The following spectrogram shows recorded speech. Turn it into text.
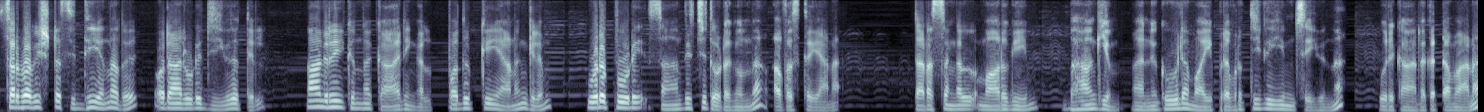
സർവാഭിഷ്ട സിദ്ധി എന്നത് ഒരാളുടെ ജീവിതത്തിൽ ആഗ്രഹിക്കുന്ന കാര്യങ്ങൾ പതുക്കെയാണെങ്കിലും ഉറപ്പോടെ സാധിച്ചു തുടങ്ങുന്ന അവസ്ഥയാണ്. തടസ്സങ്ങൾ മാറുകയും ഭാഗ്യം അനുകൂലമായി പ്രവർത്തിക്കുകയും ചെയ്യുന്ന ഒരു കാലഘട്ടമാണ്.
